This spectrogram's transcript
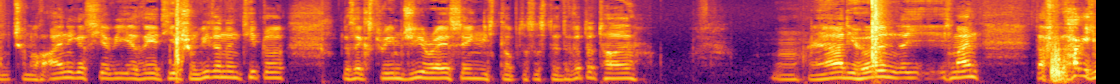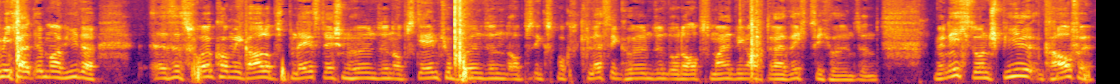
kommt schon noch einiges hier, wie ihr seht. Hier schon wieder einen Titel. Das Extreme G Racing. Ich glaube, das ist der dritte Teil. Ja, die Höhlen. Ich meine, da frage ich mich halt immer wieder. Es ist vollkommen egal, ob es Playstation-Hüllen sind, ob es Gamecube-Hüllen sind, ob es Xbox Classic-Hüllen sind oder ob es meinetwegen auch 360-Hüllen sind. Wenn ich so ein Spiel kaufe,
